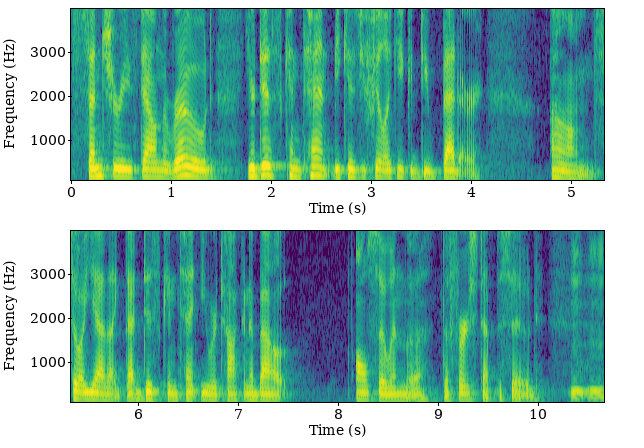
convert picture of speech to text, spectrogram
centuries down the road, you're discontent because you feel like you could do better. Um, so yeah, like that discontent you were talking about, also in the the first episode. Mm-hmm.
